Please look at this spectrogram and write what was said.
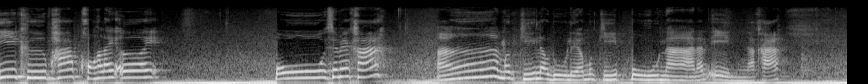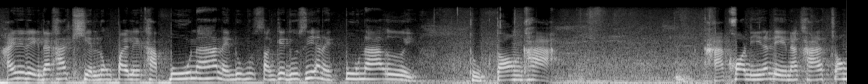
นี่คือภาพของอะไรเอ่ยปูใช่ไหมคะอ่าเมื่อกี้เราดูแล้วเมื่อกี้ปูนานั่นเองนะคะ ให้เด็กๆนะคะ เขียนลงไปเลยค่ะ ปูนาไหนดูสังเกตดูซิอันไหนปูนาเอ่ยถูกต้องค่ะค่ะข้อนี้นั่นเองนะคะจ้อง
